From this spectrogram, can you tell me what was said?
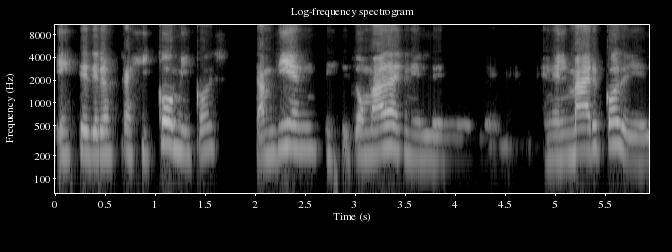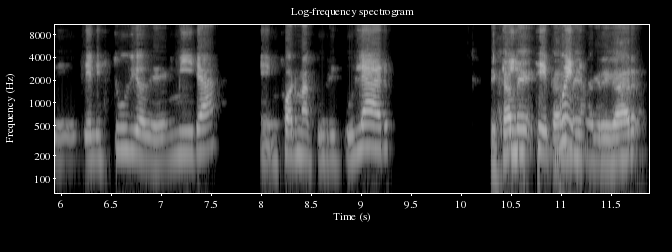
este, de los tragicómicos, también este, tomada en el, en el marco del estudio de Mira en forma curricular. Déjame, este, agregar,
